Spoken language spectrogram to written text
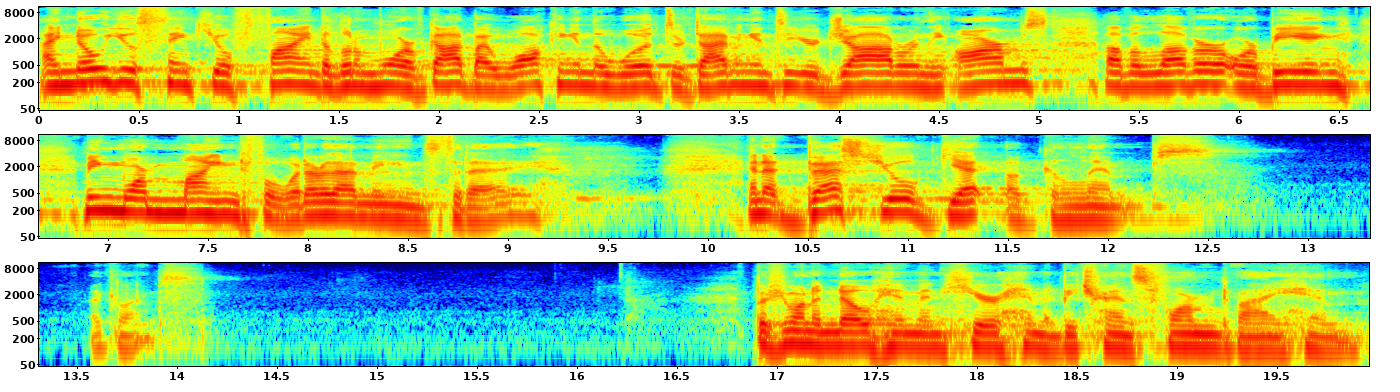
I know you think you'll find a little more of God by walking in the woods or diving into your job or in the arms of a lover or being, being more mindful, whatever that means today. And at best, you'll get a glimpse. A glimpse. But if you want to know Him and hear Him and be transformed by Him,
